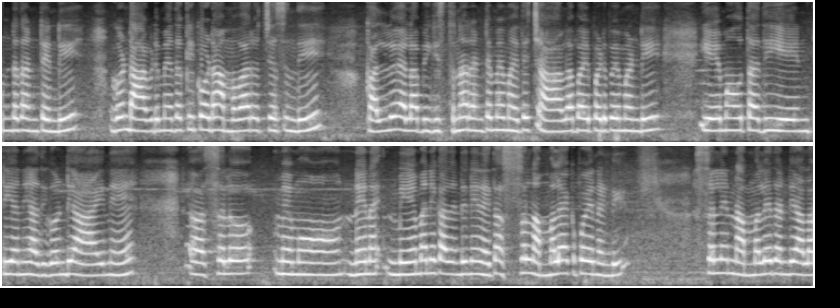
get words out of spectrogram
ఉండదంటండి. ఇగోండి ఆవిడ మీదకి కూడా అమ్మవారు వచ్చేసింది. కళ్ళు ఎలా బిగిస్తున్నారంటే మేమైతే చాలా భయపడిపోయామండి. ఏమవుతుంది ఏంటి అని అదిగోండి ఆయనే అస్సలు మేము నేను మేమని కాదండి నేనైతే అస్సలు నమ్మలేకపోయానండి. అస్సలు నేను నమ్మలేదండి అలా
